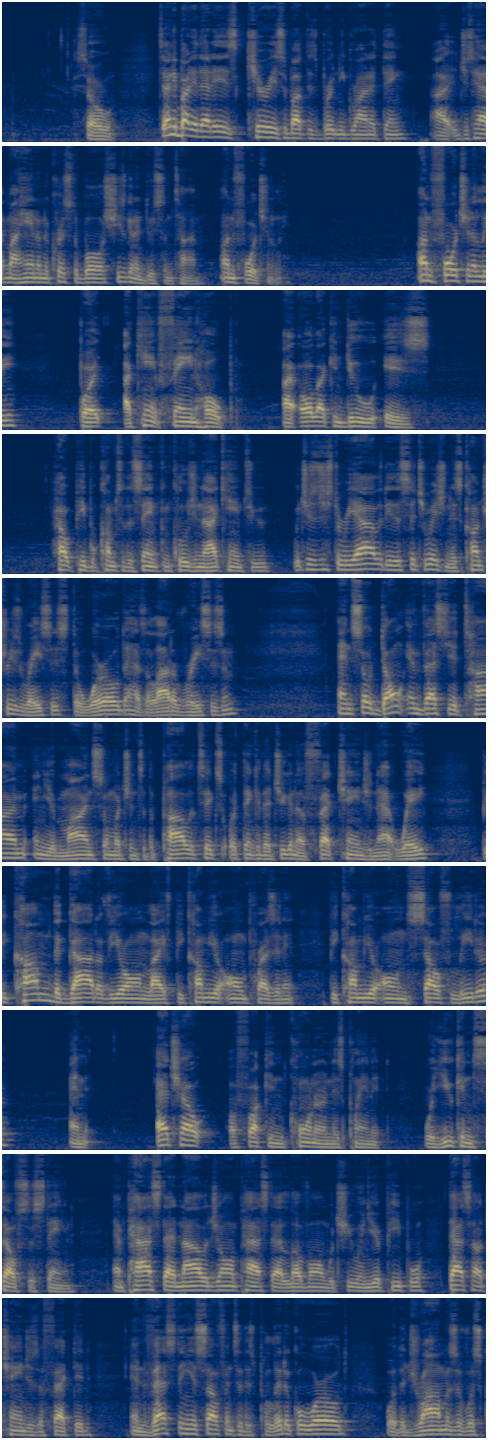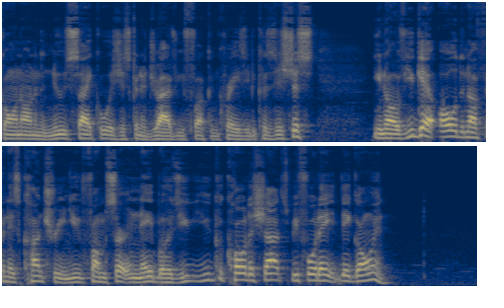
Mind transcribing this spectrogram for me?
So, to anybody that is curious about this Brittney Griner thing, I just have my hand on the crystal ball. She's going to do some time, unfortunately. Unfortunately, but I can't feign hope. I all I can do is help people come to the same conclusion that I came to, which is just the reality of the situation. This country's racist. The world has a lot of racism. And so don't invest your time and your mind so much into the politics or thinking that you're going to affect change in that way. Become the God of your own life, become your own president, become your own self leader, and etch out a fucking corner in this planet where you can self sustain and pass that knowledge on, pass that love on with you and your people. That's how change is affected. Investing yourself into this political world or the dramas of what's going on in the news cycle is just going to drive you fucking crazy because it's just you know, if you get old enough in this country and you from certain neighborhoods, you, you could call the shots before they, they go in.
